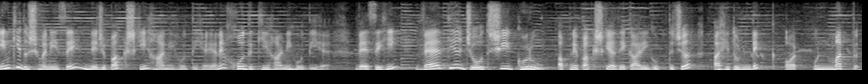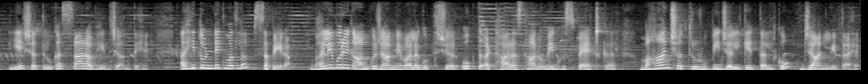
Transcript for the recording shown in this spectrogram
इनकी दुश्मनी से निज पक्ष की हानि होती है, यानी खुद की हानि होती है। वैसे ही, वैद्य, ज्योतिषी, गुरु, अपने पक्ष के अधिकारी गुप्तचर, अहितुंडिक और उन्मत्त, ये शत्रु का सारा भेद जानते हैं। अहितुंडिक मतलब सपेरा। भले बुरे काम को जानने वाला गुप्तचर उक्त 18 स्थानों में घुसपैठ कर महान शत्रु रूपी जल के तल को जान लेता है।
